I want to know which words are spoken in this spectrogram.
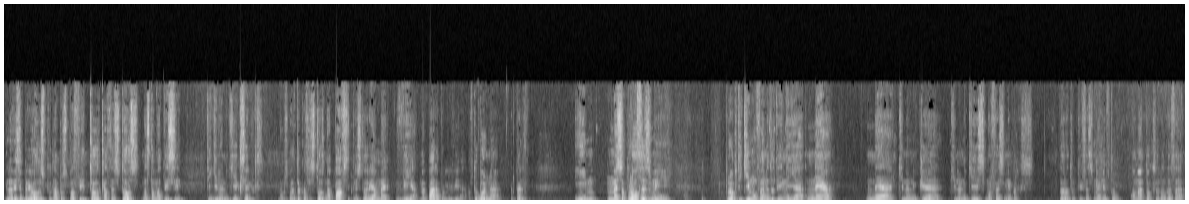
Δηλαδή σε περιόδους που να προσπαθεί το καθεστώς να σταματήσει την κοινωνική εξέλιξη να προσπαθεί το καθεστώς να πάυσει την ιστορία με βία, με πάρα πολύ βία. Αυτό μπορεί να επέλθει. Η μεσοπρόθεσμη προοπτική μου φαίνεται ότι είναι για νέα, νέα κοινωνικέ, κοινωνικές μορφές συνύπαρξης. Τώρα το τι θα σημαίνει αυτό, άμα το ξέρω, δεν θα,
